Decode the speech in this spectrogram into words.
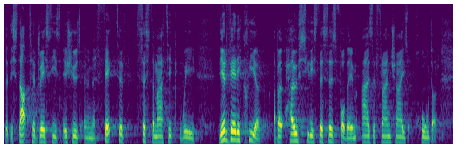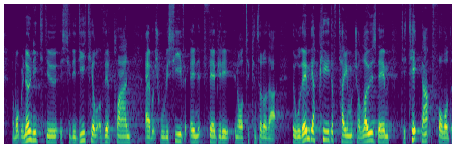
that they start to address these issues in an effective, systematic way. They're very clear about how serious this is for them as a franchise holder. And what we now need to do is see the detail of their plan, uh, which we'll receive in February in order to consider that. There will then be a period of time which allows them to take that forward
